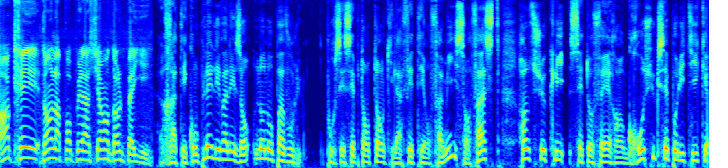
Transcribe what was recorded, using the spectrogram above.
ancré dans la population, dans le pays. Raté complet, les Valaisans n'en ont pas voulu. Pour ses 70 ans qu'il a fêté en famille, sans faste, Hans Schöckli s'est offert un gros succès politique,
